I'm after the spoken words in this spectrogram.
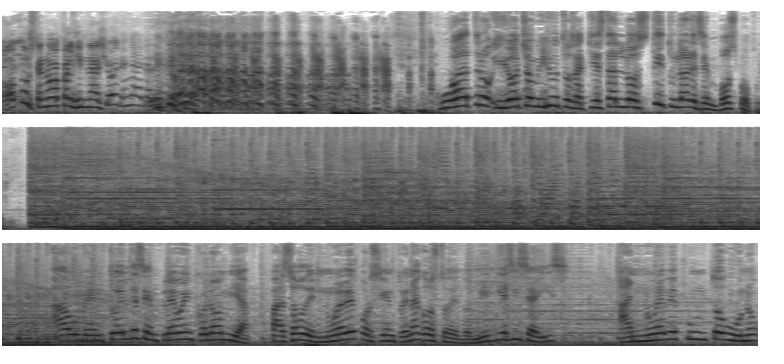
No, pues usted no va para el gimnasio. Venga. Cuatro y ocho minutos. Aquí están los titulares en Voz Populi. Aumentó el desempleo en Colombia. Pasó del 9% en agosto del 2016 a 9.1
